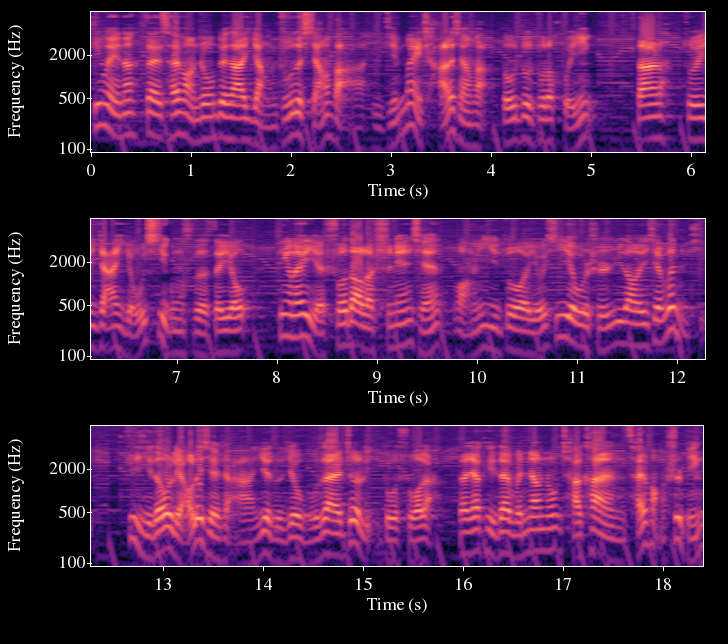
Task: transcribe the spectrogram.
丁磊呢，在采访中对他养猪的想法以及卖茶的想法都做出了回应。当然了，作为一家游戏公司的 CEO，丁磊也说到了十年前网易做游戏业务时遇到的一些问题，具体都聊了些啥，叶子就不在这里多说了，大家可以在文章中查看采访视频。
